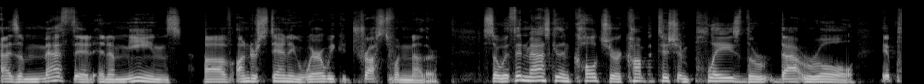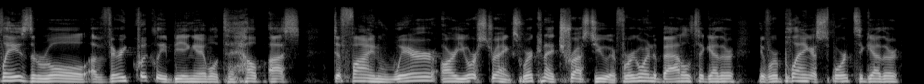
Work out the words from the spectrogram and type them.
as a method and a means of understanding where we could trust one another. So within masculine culture, competition plays the that role. It plays the role of very quickly being able to help us define where are your strengths? Where can I trust you? If we're going to battle together, if we're playing a sport together,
